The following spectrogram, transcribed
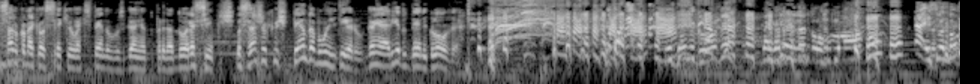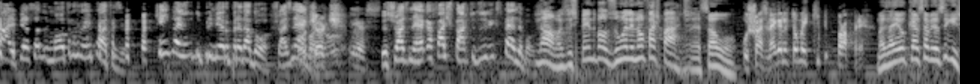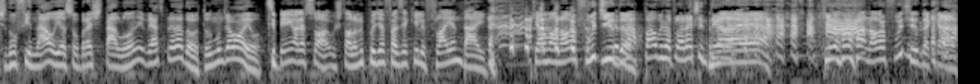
Sabe como é que eu sei que o Expendables ganha do Predador? É simples. Vocês acham que o Expendable inteiro ganharia do Danny Glover? o Danny Glover ganhou do Predador. Logo, É, e se você, vamos lá, e pensando numa outra hipótese. Quem ganhou do primeiro Predador? O Schwarzenegger. Church. isso. E o Schwarzenegger faz parte dos Expendables. Não, mas o Expendables 1 ele não faz parte. É só um. O Schwarzenegger ele tem uma equipe própria. Mas aí eu quero saber o seguinte: no final ia sobrar Stallone versus Predador. Todo mundo já morreu. Se bem, olha só, o Stallone podia fazer aquele Fly and Die, que é uma manobra fudida. Na palma na floresta inteira. Não, é. Aquilo é uma manobra fudida, cara.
